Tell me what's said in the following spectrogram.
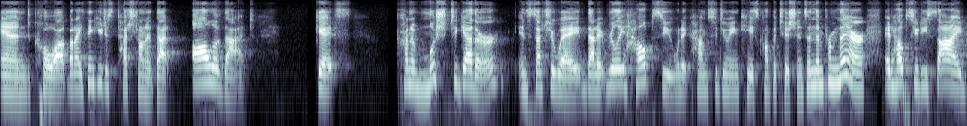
and co-op but i think you just touched on it that all of that gets kind of mushed together in such a way that it really helps you when it comes to doing case competitions. And then from there it helps you decide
